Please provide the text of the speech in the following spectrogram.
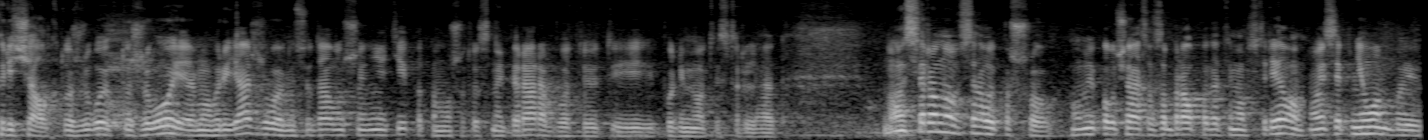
кричал, кто живой, кто живой. Я ему говорю, я живой, но сюда лучше не идти, потому что тут снайпера работают и пулеметы стреляют. Но он все равно взял и пошел. Он мне, получается, забрал под этим обстрелом. Но если бы не он бы,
